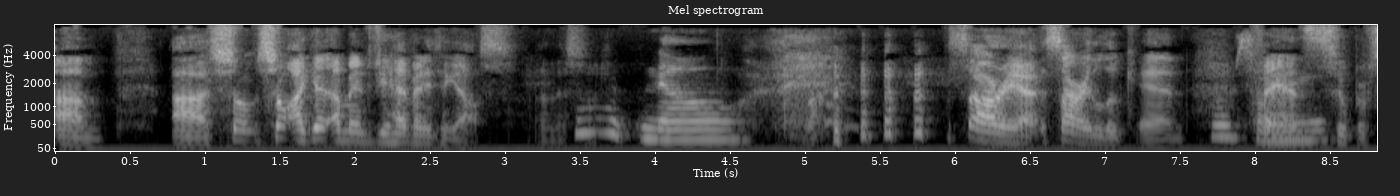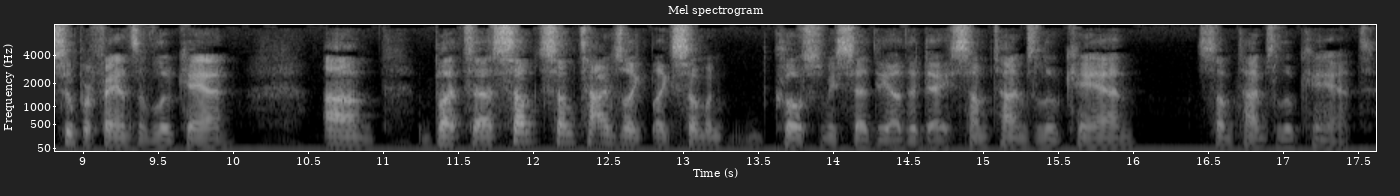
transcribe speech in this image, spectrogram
um, uh, so so I get. I mean, did you have anything else on this? one? No, sorry, uh, sorry, Lucan I'm sorry. fans, super super fans of Lucan. Um, but uh, some sometimes like like someone close to me said the other day, sometimes Lucan, sometimes Lucant.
